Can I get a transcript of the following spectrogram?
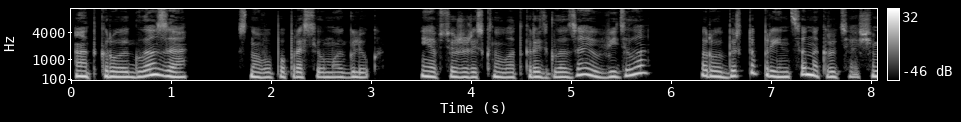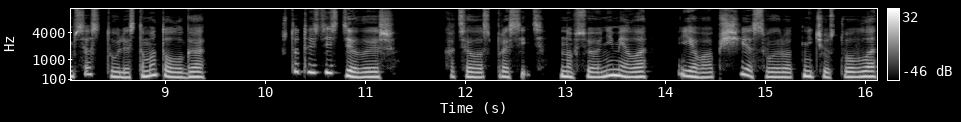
«Открой глаза», — снова попросил мой глюк. Я все же рискнула открыть глаза и увидела Роберта Принца на крутящемся стуле стоматолога. «Что ты здесь делаешь?» — хотела спросить, но все онемело. Я вообще свой рот не чувствовала,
